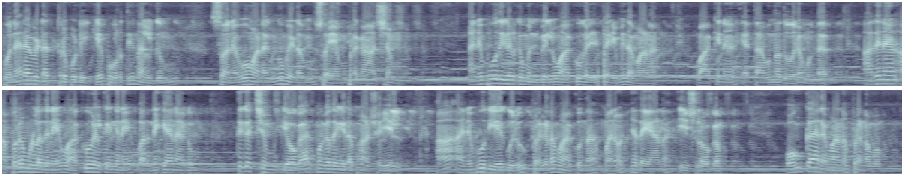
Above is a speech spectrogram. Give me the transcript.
പുനരവിട ത്രിപുടിക്ക് പൂർത്തി നൽകും സ്വനവും അടങ്ങുമിടം സ്വയം പ്രകാശം. അനുഭൂതികൾക്ക് മുൻപിൽ വാക്കുകൾ പരിമിതമാണ്. വാക്കിന് എത്താവുന്ന ദൂരമുണ്ട്. അതിന് അപ്പുറമുള്ളതിനെ വാക്കുകൾക്കെങ്ങനെ വർണിക്കാനാകും? തികച്ചും യോഗാത്മകതയുടെ ഭാഷയിൽ ആ അനുഭൂതിയെ ഗുരു പ്രകടമാക്കുന്ന മനോജ്ഞതയാണ് ഈ ശ്ലോകം. ഓങ്കാരമാണ് പ്രണവം.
